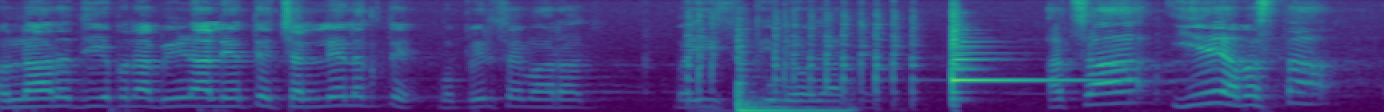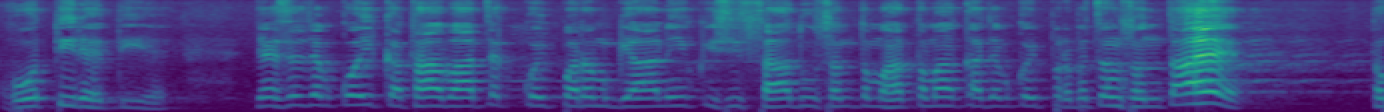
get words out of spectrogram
और नारद जी अपना बीणा लेते, चलने लगते, वो फिर से महाराज वही स्थिति में हो जाते अच्छा ये अवस्था होती रहती है। जैसे जब कोई कथावाचक, कोई परम ज्ञानी, किसी साधु संत महात्मा का जब कोई प्रवचन सुनता है तो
